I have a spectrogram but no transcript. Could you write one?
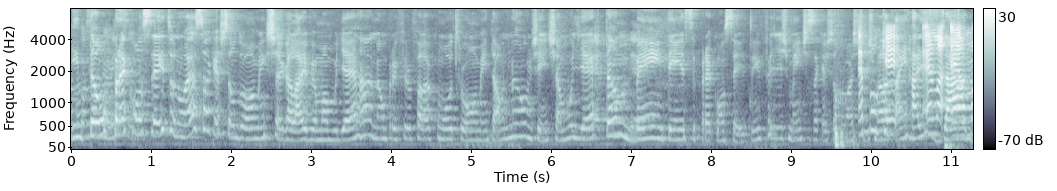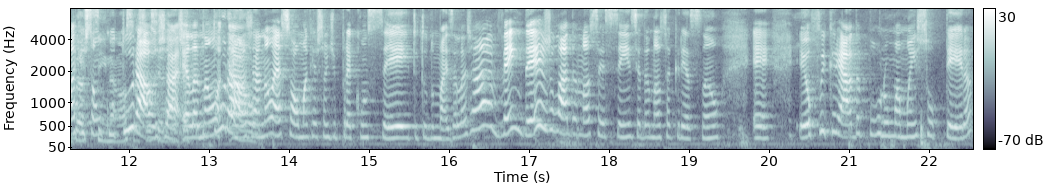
Então, preconceito não é só a questão do homem que chega lá e vê uma mulher, ah, não, prefiro falar com outro homem e tal. Não, gente, a mulher também tem esse preconceito. Infelizmente, essa questão do É machismo, porque ela tá ela enraizada, é uma questão assim, na nossa cultural já. É Ela não, cultural. ela já não é só uma questão de preconceito e tudo mais. Ela já vem desde lá da nossa essência, da nossa criação. É, eu fui criada por uma mãe solteira.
